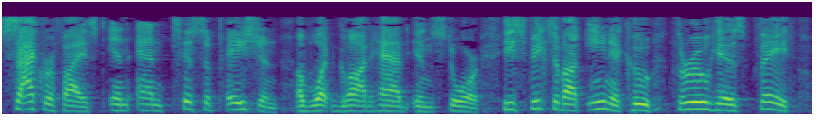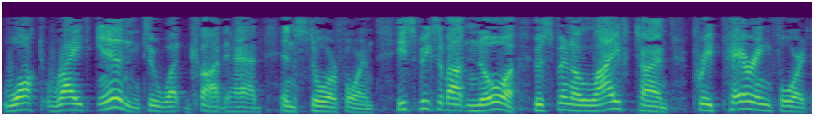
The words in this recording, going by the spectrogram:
sacrificed in anticipation of what God had in store. He speaks about Enoch who through his faith walked right into what God had in store for him. He speaks about Noah who spent a lifetime preparing for it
